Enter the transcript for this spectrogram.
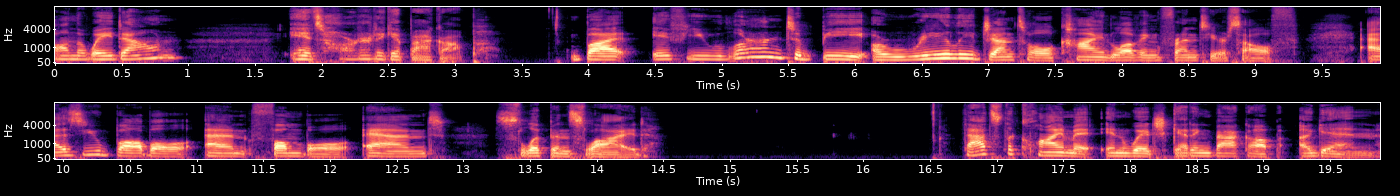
on the way down, it's harder to get back up. But if you learn to be a really gentle, kind, loving friend to yourself, as you bobble and fumble and slip and slide. That's the climate in which getting back up again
